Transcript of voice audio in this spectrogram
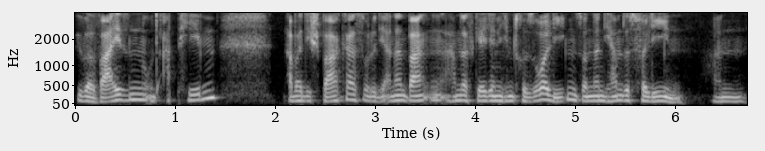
überweisen und abheben. Aber die Sparkasse oder die anderen Banken haben das Geld ja nicht im Tresor liegen, sondern die haben das verliehen an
